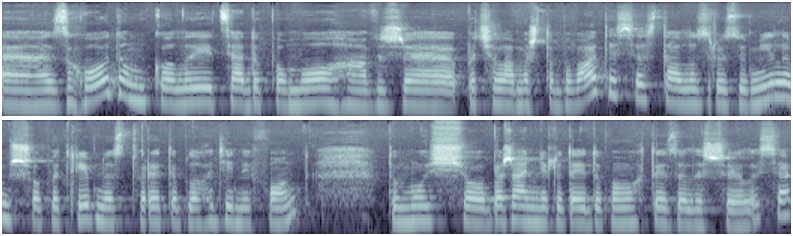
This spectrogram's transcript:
Е, Згодом, коли ця допомога вже почала масштабуватися, стало зрозумілим, що потрібно створити благодійний фонд, тому що бажання людей допомогти залишилося.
